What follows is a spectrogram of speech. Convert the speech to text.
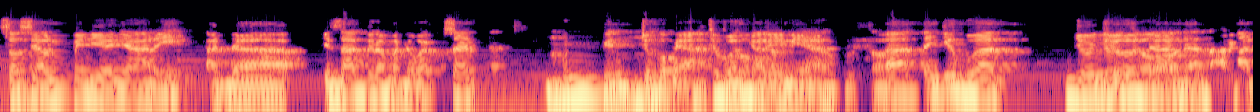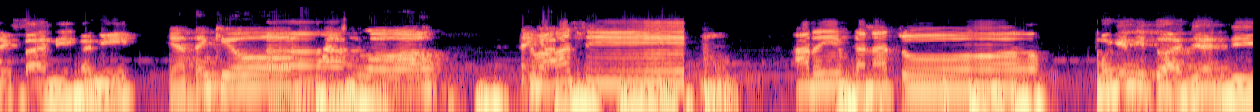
sosial medianya Ari ada Instagram, ada website. Mungkin cukup ya buat kali ini ya. Betul. Uh, thank you buat Jojo, Jojo dan, dan Arif Bani. Bani. Ya, thank you. Uh. Thank Terima you. kasih Arif dan Atul. Mungkin itu aja di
